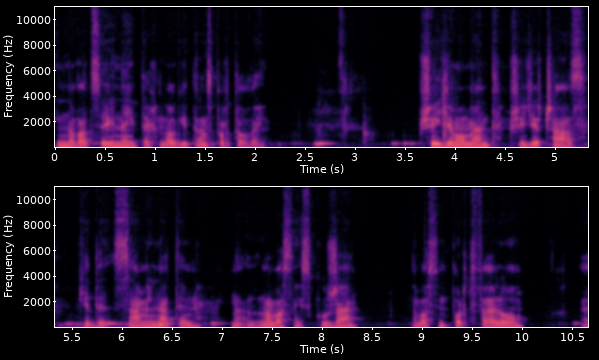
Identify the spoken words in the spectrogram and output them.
innowacyjnej technologii transportowej. Przyjdzie moment, przyjdzie czas, kiedy sami na tym, na, na własnej skórze, na własnym portfelu, yy,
